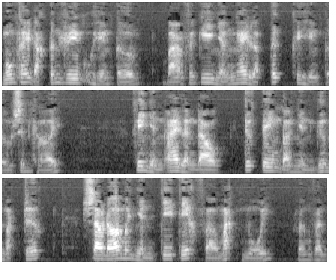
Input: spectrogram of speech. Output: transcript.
Muốn thấy đặc tính riêng của hiện tượng, bạn phải ghi nhận ngay lập tức khi hiện tượng sinh khởi. Khi nhìn ai lần đầu, trước tiên bạn nhìn gương mặt trước, sau đó mới nhìn chi tiết vào mắt, mũi, vân vân.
